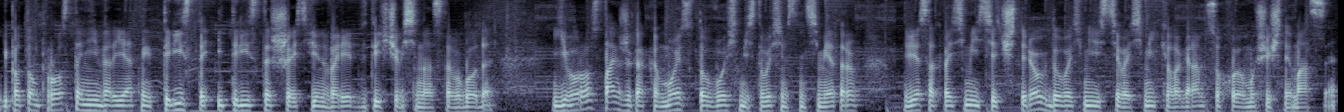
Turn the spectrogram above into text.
и потом просто невероятные 300 и 306 в январе 2018 года. Его рост так же как и мой 188 сантиметров, вес от 84 до 88 кг сухой мышечной массы.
